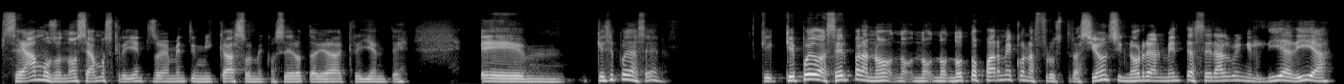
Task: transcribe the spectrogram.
seamos o no seamos creyentes, obviamente en mi caso me considero todavía creyente, em, ¿qué se puede hacer? ¿Qué, ¿Qué, puedo hacer para no, no, no, no toparme con la frustración, sino realmente hacer algo en el día a día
